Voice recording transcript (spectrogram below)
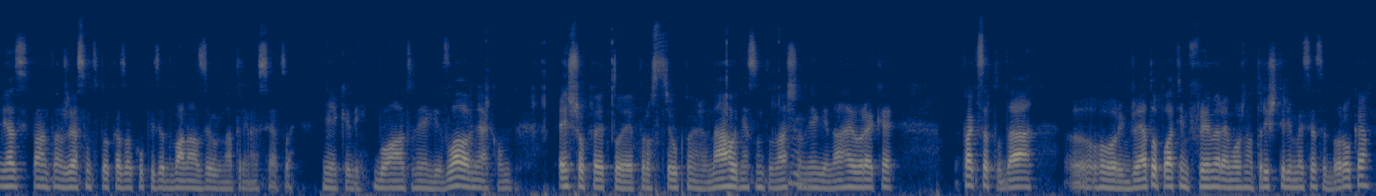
Ja si pamätám, že ja som to dokázal kúpiť za 12 eur na 3 mesiace. Niekedy. Bola na to niekde zľava v nejakom e-shope, to je proste úplne, že náhodne som to našiel mm. niekde na Heureke. Fakt sa to dá. Uh, hovorím, že ja to platím v priemere možno 3-4 mesiace do roka,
